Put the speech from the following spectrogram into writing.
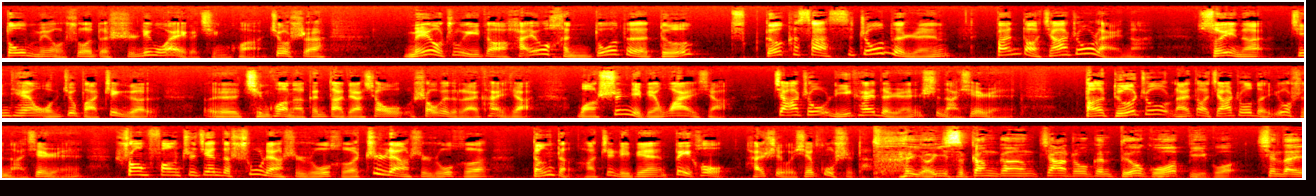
都没有说的是另外一个情况，就是没有注意到还有很多的德。德克萨斯州的人搬到加州来呢，所以呢，今天我们就把这个呃情况呢跟大家稍稍微的来看一下，往深里边挖一下，加州离开的人是哪些人？当德州来到加州的又是哪些人？双方之间的数量是如何？质量是如何？等等哈，这里边背后还是有一些故事的。有意思，刚刚加州跟德国比过，现在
